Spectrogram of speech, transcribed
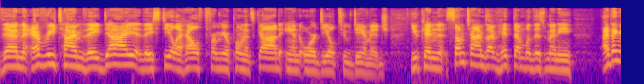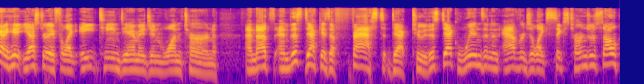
Then every time they die, they steal a health from your opponent's god and or deal two damage. You can, sometimes I've hit them with as many, I think I hit yesterday for like 18 damage in one turn. And that's, and this deck is a fast deck too. This deck wins in an average of like six turns or so.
